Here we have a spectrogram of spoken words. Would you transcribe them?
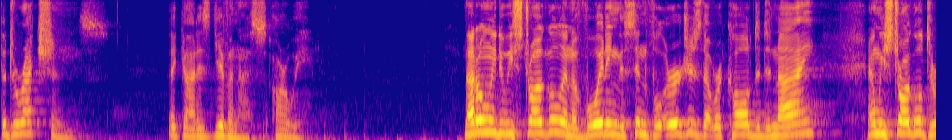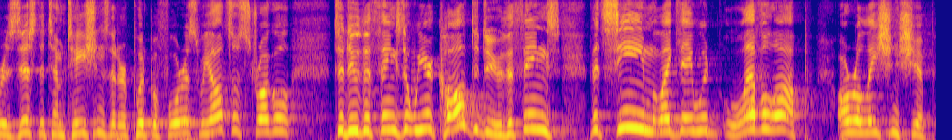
the directions that God has given us, are we? Not only do we struggle in avoiding the sinful urges that we're called to deny, and we struggle to resist the temptations that are put before us, we also struggle to do the things that we are called to do, the things that seem like they would level up our relationship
